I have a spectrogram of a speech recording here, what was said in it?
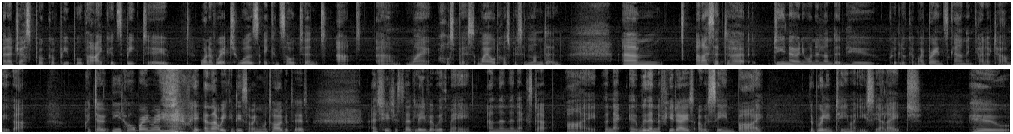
an address book of people that I could speak to. One of which was a consultant at um, my hospice, my old hospice in London. Um, and I said to her, Do you know anyone in London who could look at my brain scan and kind of tell me that I don't need whole brain radiotherapy and that we could do something more targeted? And she just said, Leave it with me. And then the next step, I, the next, within a few days, I was seen by the brilliant team at UCLH who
